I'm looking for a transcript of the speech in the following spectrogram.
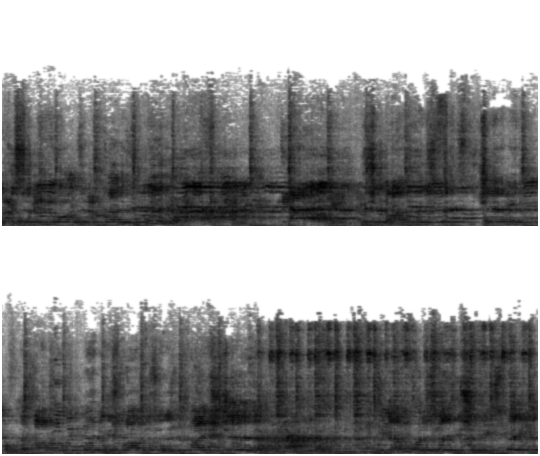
for the Civil War Democratic Committee. I, Bishop Andre States, the chairman, the Honorable Bernice Robinson is the vice chair. We got First Lady Shanice Baker.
